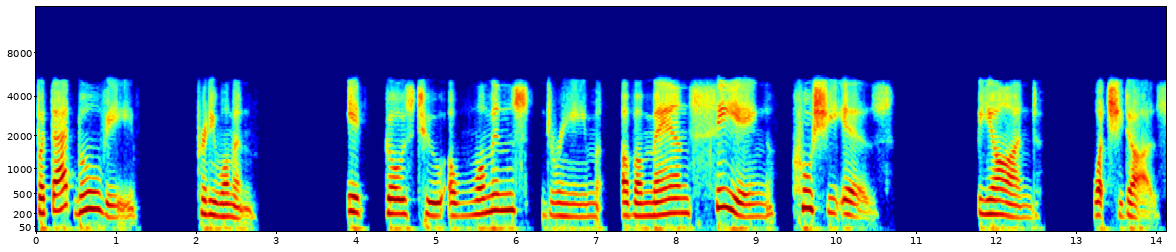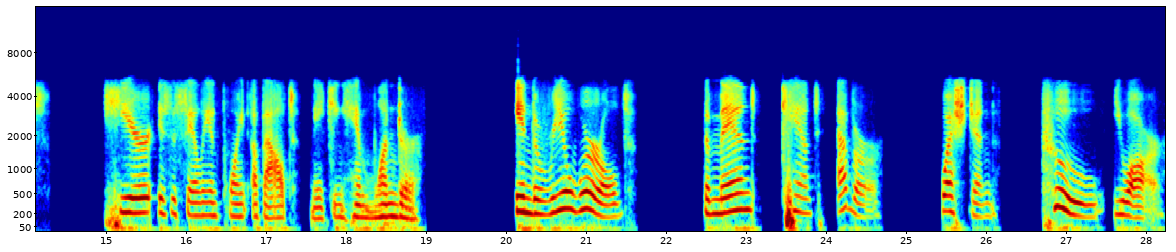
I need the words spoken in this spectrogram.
But that movie, Pretty Woman, it goes to a woman's dream of a man seeing who she is beyond what she does. Here is the salient point about making him wonder. In the real world, the man can't ever question who you are.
